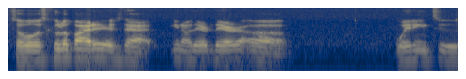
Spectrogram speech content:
So what was cool about it is that you know they're there uh, waiting to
